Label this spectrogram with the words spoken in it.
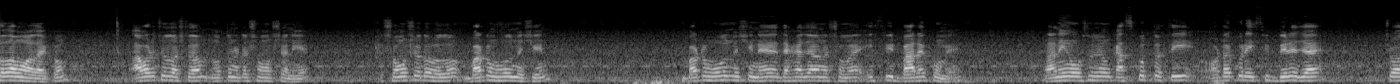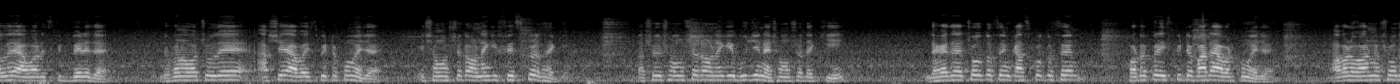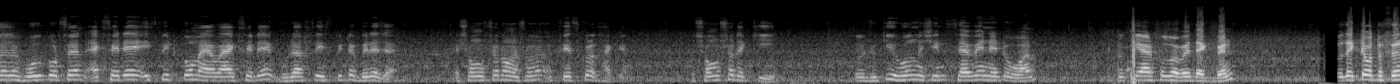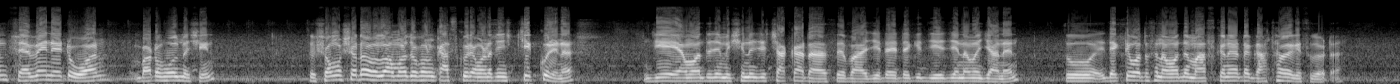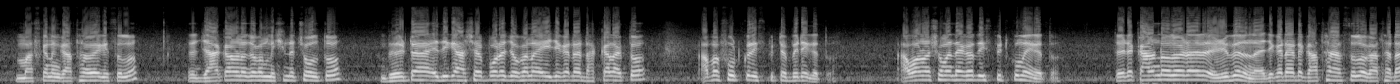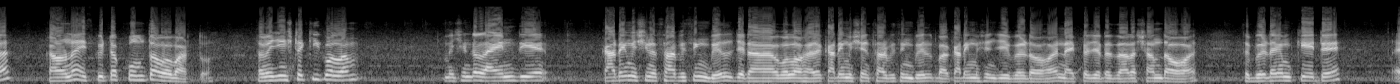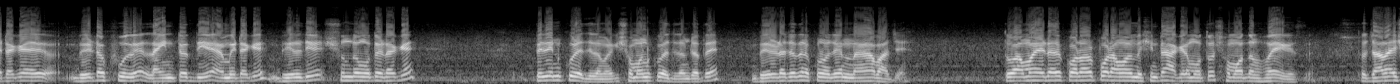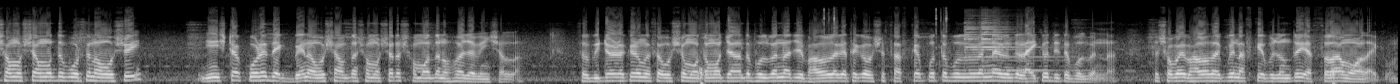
আসসালামু আলাইকুম। আবারও চলে আসলাম নতুন একটা সমস্যা নিয়ে। সমস্যাটা হলো bottom hole machine bottom hole মেশিনে দেখা যায় অনেক সময় স্পিড বাড়ে, কমে। রানিং অবস্থায় যখন কাজ করতেছি, হঠাৎ করে স্পিড বেড়ে যায়, চলে আবার স্পিড বেড়ে যায়। যখন আবার চলে আসে, আবার স্পিডটা কমে যায়। এই সমস্যাটা অনেকেই ফেস করে থাকি। আসলে সমস্যাটা অনেকেই বুঝি না সমস্যাটা কী। দেখা যায় চলতেছেন, কাজ করতেছেন, হঠাৎ করে স্পিডটা বাড়ে, আবার কমে যায়। আবার অনেক সময় যায় হোল করছেন, এক সাইডে স্পিড কমে আবার এক সাইডে ঘুরে আসলে স্পিডটা বেড়ে যায়। এই সমস্যাটা অনেক সময় ফেস করে থাকে তো সমস্যাটা কী? তো ঝুঁকি hole machine seven eight one একটু কেয়ারফুলভাবে দেখবেন। তো দেখতে পাচ্ছেন seven eight one bottom hole machine তো সমস্যাটা হলো আমরা যখন কাজ করি, আমরা জিনিস চেক করি না। যে আমাদের যে মেশিনের যে চাকাটা আছে বা যেটা এটাকে যে যে নামে জানেন। তো দেখতে পাচ্ছেন আমাদের মাঝখানে একটা গাঁথা হয়ে গেছিল এটা মাঝখানে গাঁথা হয়ে গেছিল। যার কারণে যখন মেশিনটা চলতো, ভিড়টা এদিকে আসার পরে যখন এই জায়গাটা ধাক্কা লাগতো, আবার ফুট করে স্পিডটা বেড়ে যেত আবার অনেক সময় দেখা যেত স্পিড কমে যেত তো এটা কারণ হলো এটা রিবেল না জায়গাটা একটা গাঁথা আসছিল গাঁথাটা কারণে স্পিডটা কমতো, আবার বাড়তো। তো আমি জিনিসটা কী করলাম? মেশিনটা লাইন দিয়ে কাটিং মেশিনের সার্ভিসিং বেল যেটা বলা হয় কাটিং মেশিন সার্ভিসিং বেল বা কাটিং মেশিন যে বেলটা হয় নাইফটা যেটা দ্বারা শান দেওয়া হয়, তো বেলটাকে আমি কেটে এটাকে বেলটা খুলে লাইনটা দিয়ে আমি এটাকে বেল দিয়ে সুন্দর মতো এটাকে প্রেজেন্ট করে দিলাম আর কি, সমান করে দিলাম যাতে বেলটা যাতে কোনো জায়গায় না বাজে। তো আমার এটা করার পর আমার মেশিনটা আগের মতো সমাধান হয়ে গেছে। তো যারা এই সমস্যার মধ্যে পড়ছেন অবশ্যই জিনিসটা করে দেখবেন, অবশ্যই আপনার সমস্যাটা সমাধান হয়ে যাবে ইনশাল্লাহ। তো ভিডিওটা হয়েছে অবশ্যই মতামত জানাতে ভুলবেন না, যে ভালো লাগে থেকে অবশ্যই সাবস্ক্রাইব করতে ভুলবেন না এবং লাইকও দিতে ভুলবেন না। তো সবাই ভালো থাকবেন, আজকে পর্যন্তই, আসসালামু আলাইকুম।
